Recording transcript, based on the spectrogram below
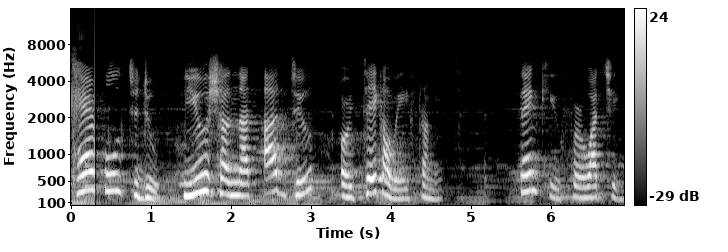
careful to do. You shall not add to or take away from it. Thank you for watching.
